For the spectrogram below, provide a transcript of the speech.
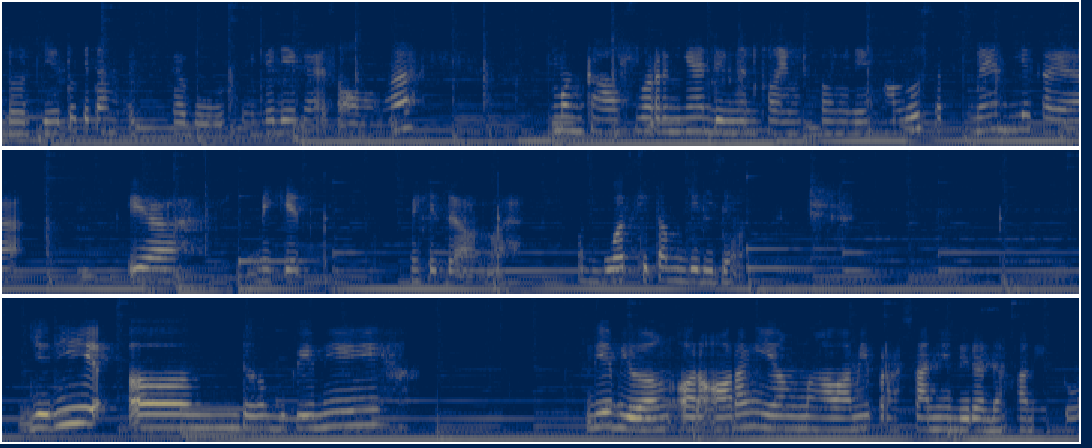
menurut dia itu kita nggak achievable. Sehingga dia kayak seolah mengcovernya dengan kalimat-kalimat yang halus tapi sebenarnya dia kayak ya make it make it down lah. Membuat kita menjadi down jadi um, dalam buku ini dia bilang orang-orang yang mengalami perasaan yang direndahkan itu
